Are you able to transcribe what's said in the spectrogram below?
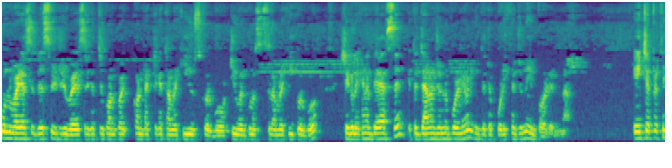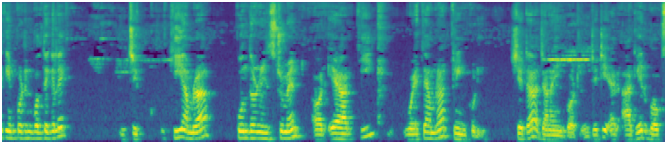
কোন ভাইরাস রেসপিরেটরি ভাইরাসের ক্ষেত্রে কন্ট্রাক্টের ক্ষেত্রে আমরা কি ইউজ করব টিউবারকুলোসিসের আমরা কি করব, সেগুলো এখানে দেওয়া আছে। এটা জানার জন্য পড়ে নেবেন কিন্তু এটা পরীক্ষার জন্য ইম্পর্টেন্ট না। এই চ্যাপ্টার থেকে ইম্পর্টেন্ট বলতে গেলে যে কি আমরা কোন ধরনের ইনস্ট্রুমেন্ট আর এয়ার কি ওয়েতে আমরা ক্লিন করি, সেটা জানা ইম্পর্টেন্ট যেটি এর আগের বক্স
